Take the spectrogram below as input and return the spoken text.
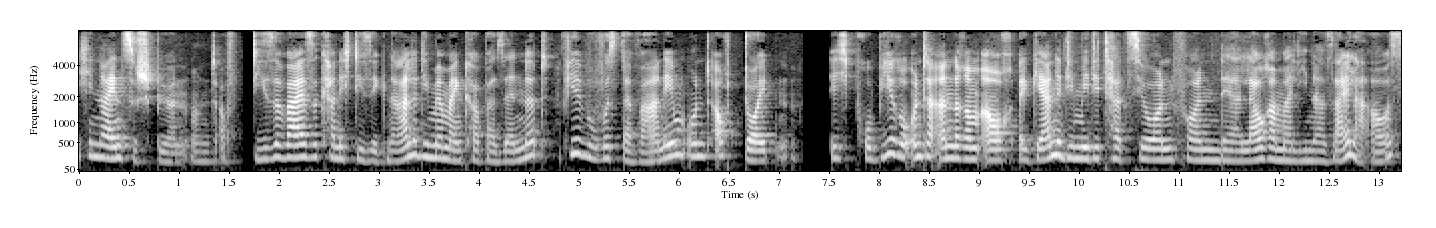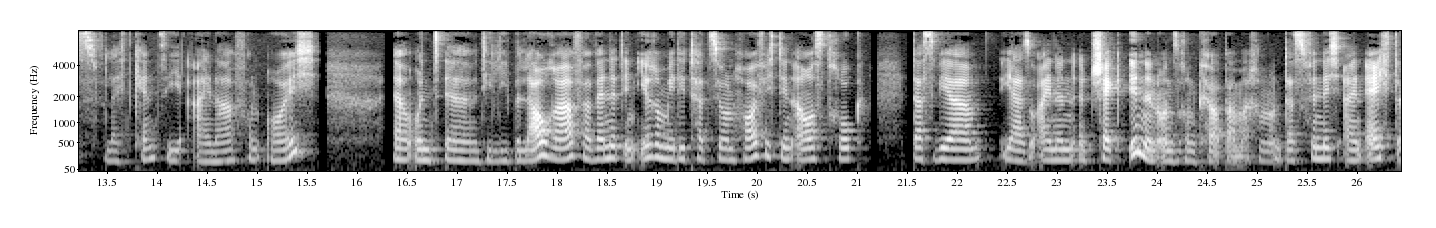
hineinzuspüren. Und auf diese Weise kann ich die Signale, die mir mein Körper sendet, viel bewusster wahrnehmen und auch deuten. Ich probiere unter anderem auch äh, gerne die Meditation von der Laura Marlina Seiler aus. Vielleicht kennt sie einer von euch. Äh, und äh, die liebe Laura verwendet in ihrer Meditation häufig den Ausdruck, dass wir ja so einen Check-in in unseren Körper machen. Und das finde ich ein echt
